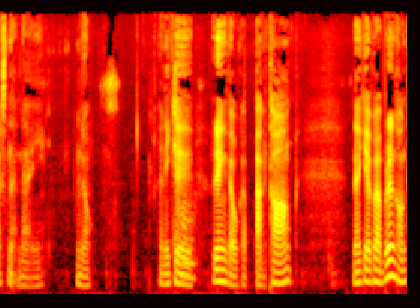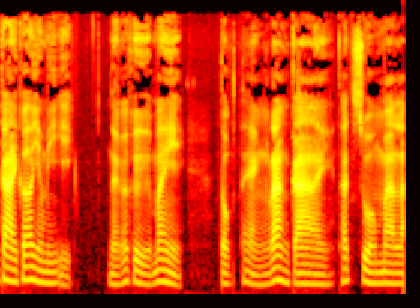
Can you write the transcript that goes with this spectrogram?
ลักษณะไหนเนาะอันนี้คือเรื่องเกี่ยวกับปากท้องนะเกี่ยวกับเรื่องของกายก็ยังมีอีกนะก็คือไม่ตกแต่งร่างกาย ทัดสวงมาล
